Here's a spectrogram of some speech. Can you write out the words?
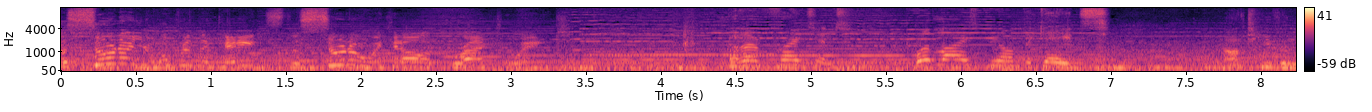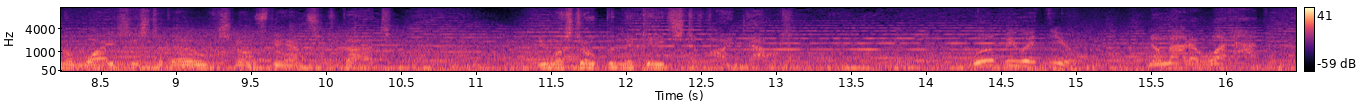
The sooner you open the gates, the sooner we can all graduate. But I'm frightened. What lies beyond the gates? Not even the wisest of elves knows the answer to that. You must open the gates to find out. We'll be with you, no matter what happens.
